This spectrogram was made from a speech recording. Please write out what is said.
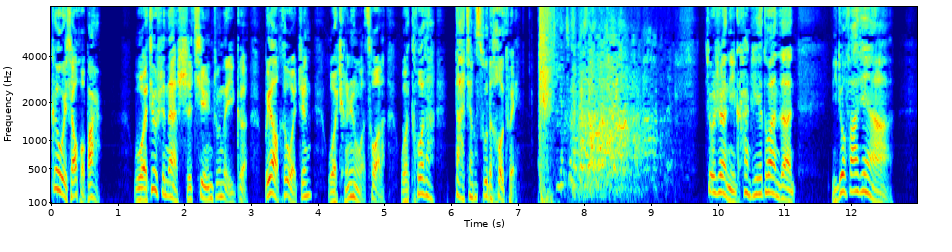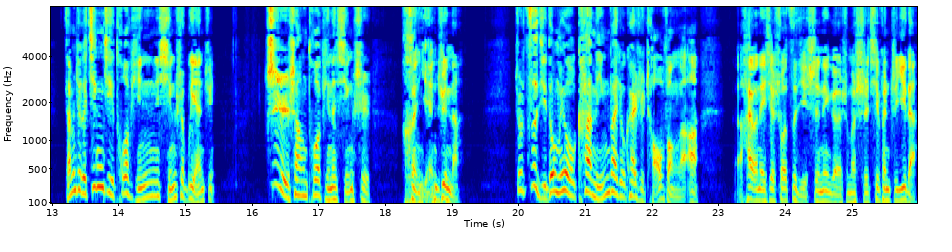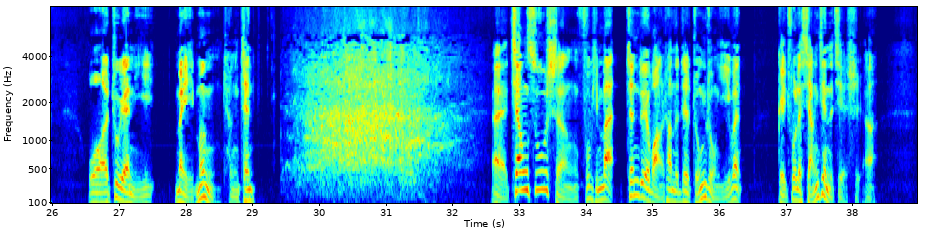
各位小伙伴我就是那十七人中的一个，不要和我争，我承认我错了，我拖了大江苏的后腿。”就是你看这些段子，你就发现啊，咱们这个经济脱贫形势不严峻，智商脱贫的形势很严峻呐，就是自己都没有看明白就开始嘲讽了啊。还有那些说自己是那个什么十七分之一的，我祝愿你美梦成真。哎，江苏省扶贫办针对网上的这种种疑问，给出了详尽的解释啊。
